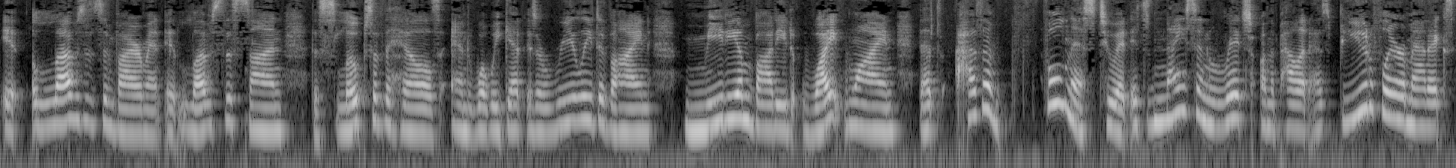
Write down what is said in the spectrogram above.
it loves its environment, it loves the sun, the slopes of the hills, and what we get is a really divine, medium bodied white wine that has a fullness to it. It's nice and rich on the palate, has beautiful aromatics.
